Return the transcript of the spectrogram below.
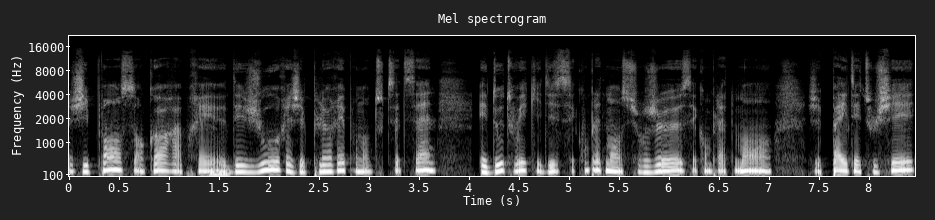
j'y pense encore après euh, des jours et j'ai pleuré pendant toute cette scène. Et d'autres, oui, qui disent, c'est complètement en surjeu, c'est complètement, j'ai pas été touchée.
